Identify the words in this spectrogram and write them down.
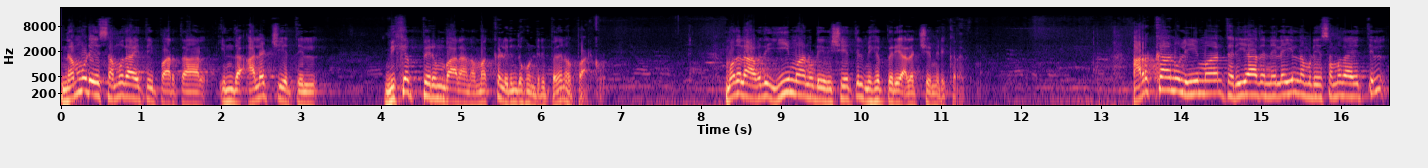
நம்முடைய சமுதாயத்தை பார்த்தால் இந்த அலட்சியத்தில் மிக பெரும்பாலான மக்கள் இருந்து கொண்டிருப்பதை நம்ம பார்க்கிறோம். முதலாவது ஈமானுடைய விஷயத்தில் மிகப்பெரிய அலட்சியம் இருக்கிறது. அர்கானுல் ஈமான் தெரியாத நிலையில் நம்முடைய சமுதாயத்தில்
